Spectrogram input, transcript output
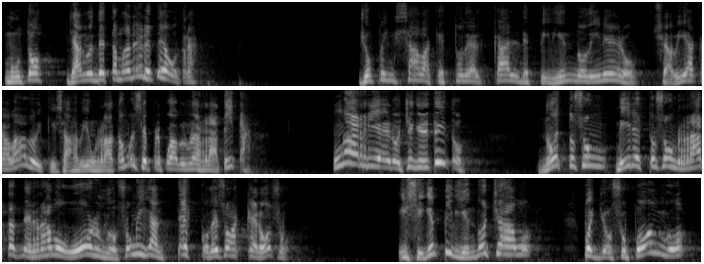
mutó, ya no es de esta manera, es de otra. Yo pensaba que esto de alcaldes pidiendo dinero se había acabado y quizás había un ratón, siempre puede haber una ratita, un arriero chiquitito no, estos son, mire, estos son ratas de rabo gordo, son gigantescos, de esos asquerosos. Y siguen pidiendo chavos. Pues yo supongo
